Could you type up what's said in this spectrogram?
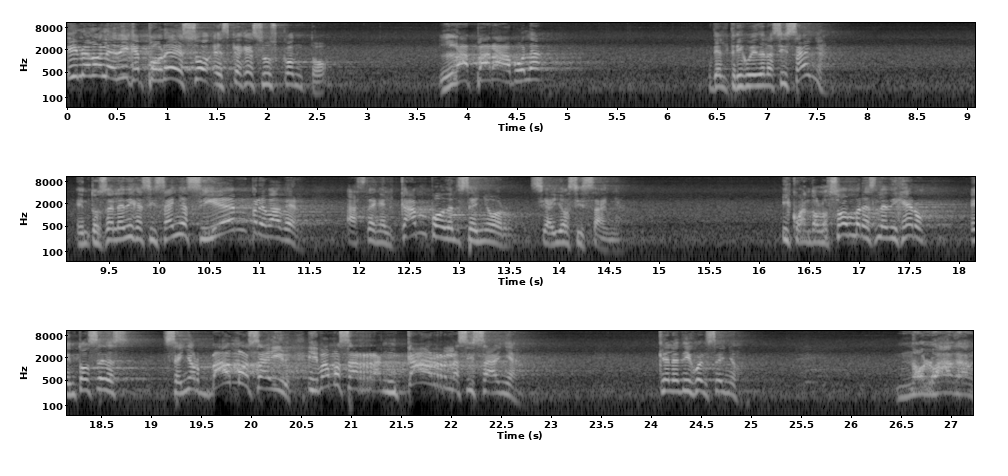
Y luego le dije, por eso es que Jesús contó la parábola del trigo y de la cizaña. Entonces le dije, cizaña siempre va a haber, hasta en el campo del Señor se halló cizaña. Y cuando los hombres le dijeron, entonces Señor, vamos a ir y vamos a arrancar la cizaña. ¿Qué le dijo el Señor? No lo hagan.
